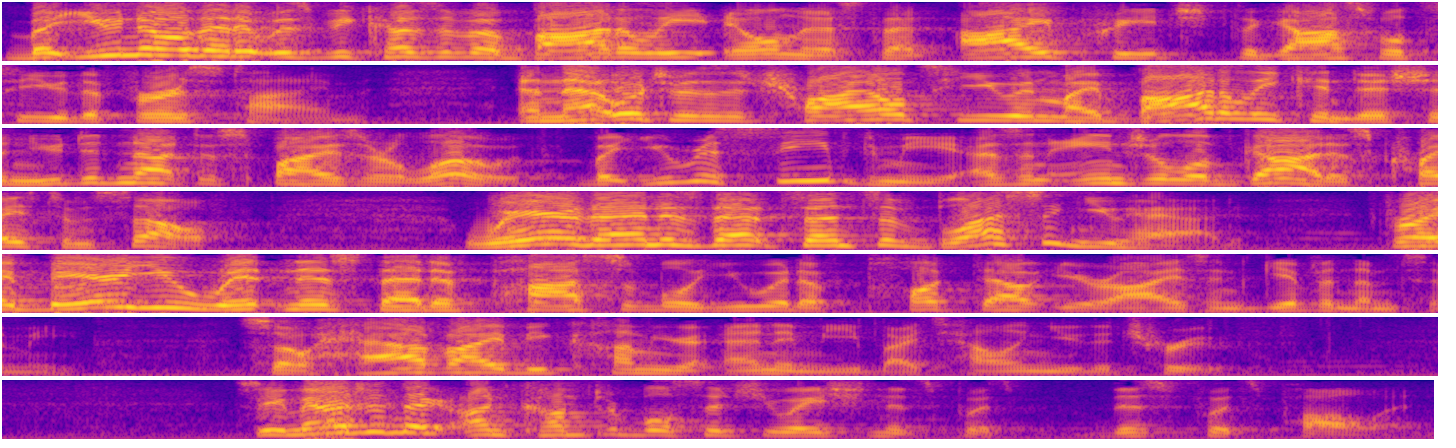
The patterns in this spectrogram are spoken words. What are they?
But you know that it was because of a bodily illness that I preached the gospel to you the first time. And that which was a trial to you in my bodily condition you did not despise or loathe, but you received me as an angel of God, as Christ himself. Where then is that sense of blessing you had? For I bear you witness that if possible you would have plucked out your eyes and given them to me. So have I become your enemy by telling you the truth? So imagine the uncomfortable situation this puts, this puts Paul in,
